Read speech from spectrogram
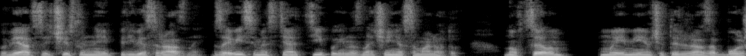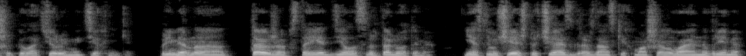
В авиации численный перевес разный, в зависимости от типа и назначения самолетов, но в целом мы имеем в четыре раза больше пилотируемой техники. Примерно так же обстоит дело с вертолетами, если учесть, что часть гражданских машин в военное время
